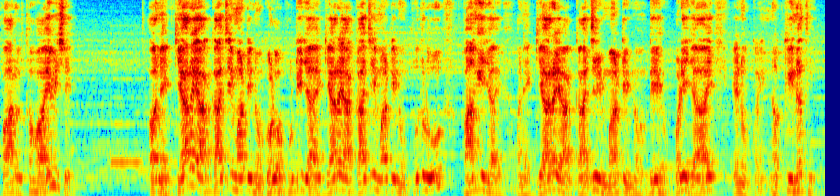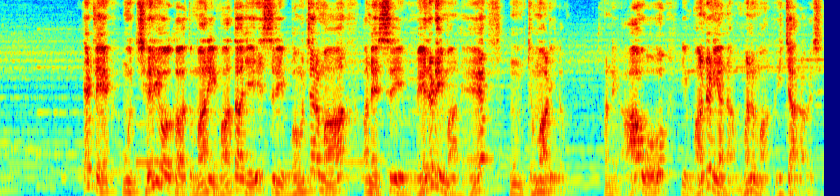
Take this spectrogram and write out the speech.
પાર થવા આવી છે. અને ક્યારે આ કાચી માટીનો ઘોડો ફૂટી જાય, ક્યારે આ કાચી માટીનું પૂતળું ભાંગી જાય, અને ક્યારે આ કાચી માટીનો દેહ પડી જાય, એનું કંઈ નક્કી નથી. એટલે હું છેલ્લી વખત મારી માતાજી શ્રી ભવચરમાં અને શ્રી મેલડીમાંને હું જમાડી લઉં. અને આવો એ માંડણિયાના મનમાં વિચાર આવે છે.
